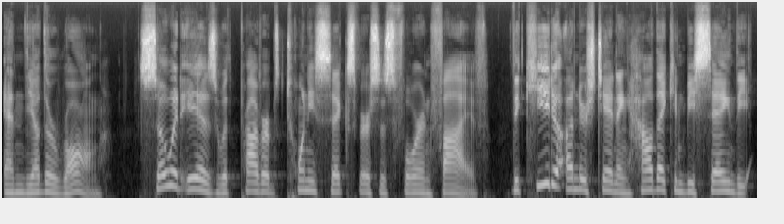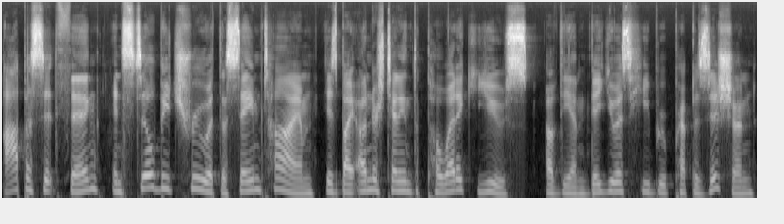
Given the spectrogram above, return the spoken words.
and the other wrong. So it is with Proverbs 26, verses 4 and 5. The key to understanding how they can be saying the opposite thing and still be true at the same time is by understanding the poetic use of the ambiguous Hebrew preposition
